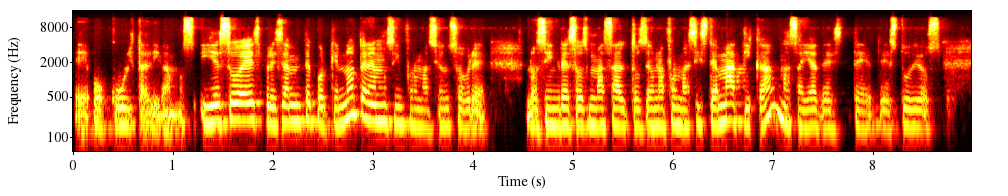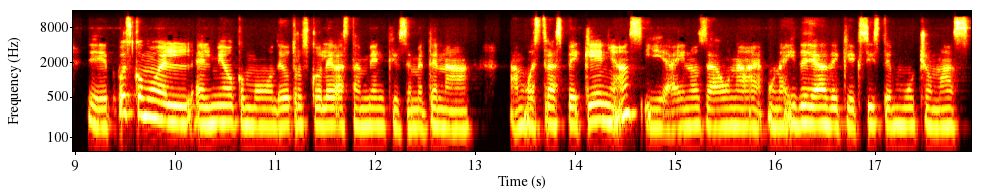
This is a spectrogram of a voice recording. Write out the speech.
eh, oculta, digamos. Y eso es precisamente porque no tenemos información sobre los ingresos más altos de una forma sistemática, más allá de, este, de estudios, eh, pues como el, el mío, como de otros colegas también que se meten a, a muestras pequeñas y ahí nos da una, una idea de que existe mucho más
